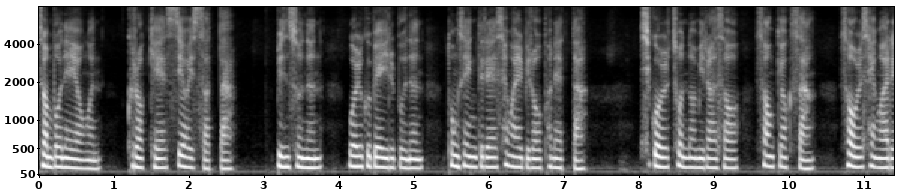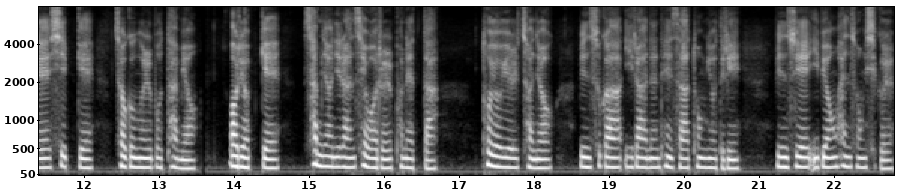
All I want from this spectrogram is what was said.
전보 내용은 그렇게 쓰여 있었다. 민수는 월급의 일부는 동생들의 생활비로 보냈다. 시골 촌놈이라서 성격상 서울 생활에 쉽게 적응을 못하며 어렵게 3년이란 세월을 보냈다. 토요일 저녁 민수가 일하는 회사 동료들이 민수의 입영 환송식을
